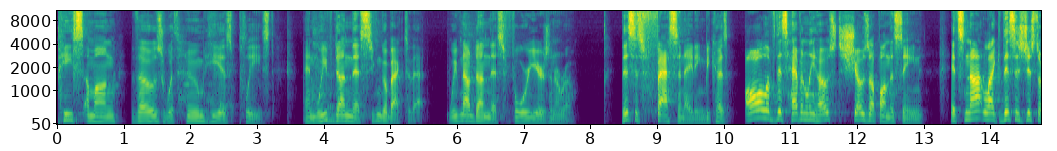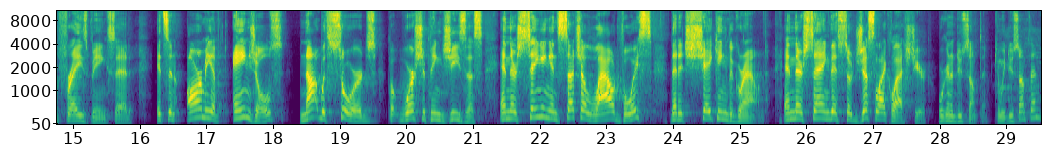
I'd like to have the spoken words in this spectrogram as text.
peace among those with whom he is pleased. And we've done this. You can go back to that. We've now done this four years in a row. This is fascinating because all of this heavenly host shows up on the scene. It's not like this is just a phrase being said, it's an army of angels not with swords, but worshiping Jesus. And they're singing in such a loud voice that it's shaking the ground. And they're saying this. So, just like last year, we're going to do something. Can we do something?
